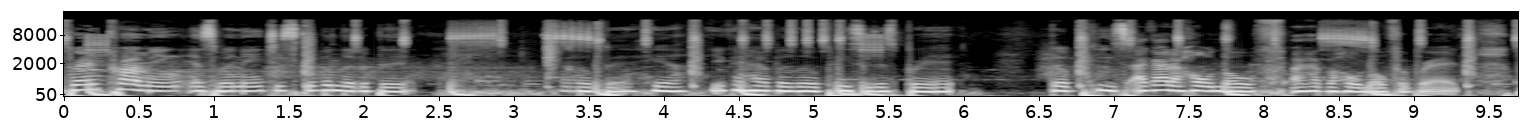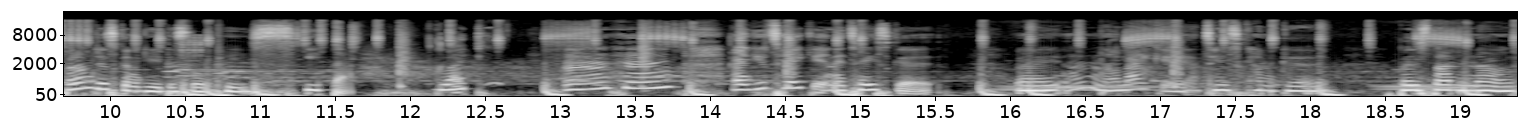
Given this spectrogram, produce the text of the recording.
breadcrumbing is when they just give a little bit, a little bit. Here, you can have a little piece of this bread. Little piece. I got a whole loaf. I have a whole loaf of bread, but I'm just gonna give you this little piece. Eat that. You like it? Mm-hmm. And you take it, and it tastes good, right? Mm, I like it. It tastes kind of good, but it's not enough.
